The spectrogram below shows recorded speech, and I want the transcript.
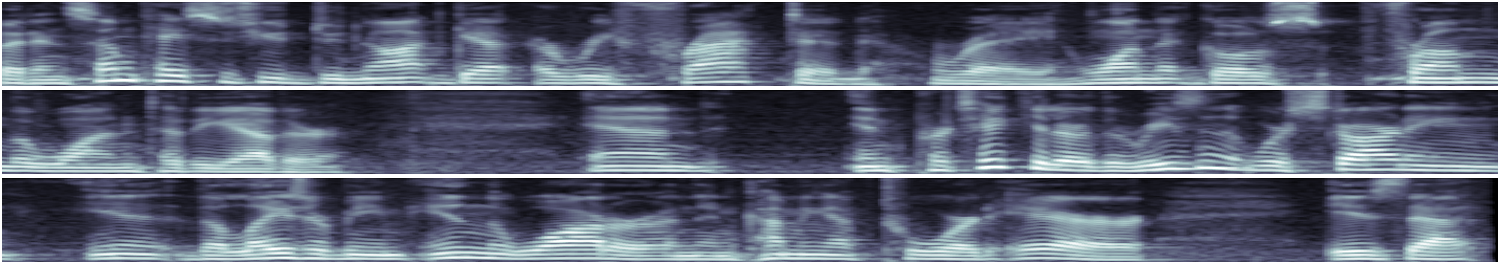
But in some cases, you do not get a refracted ray, one that goes from the one to the other. And in particular, the reason that we're starting the laser beam in the water and then coming up toward air is that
